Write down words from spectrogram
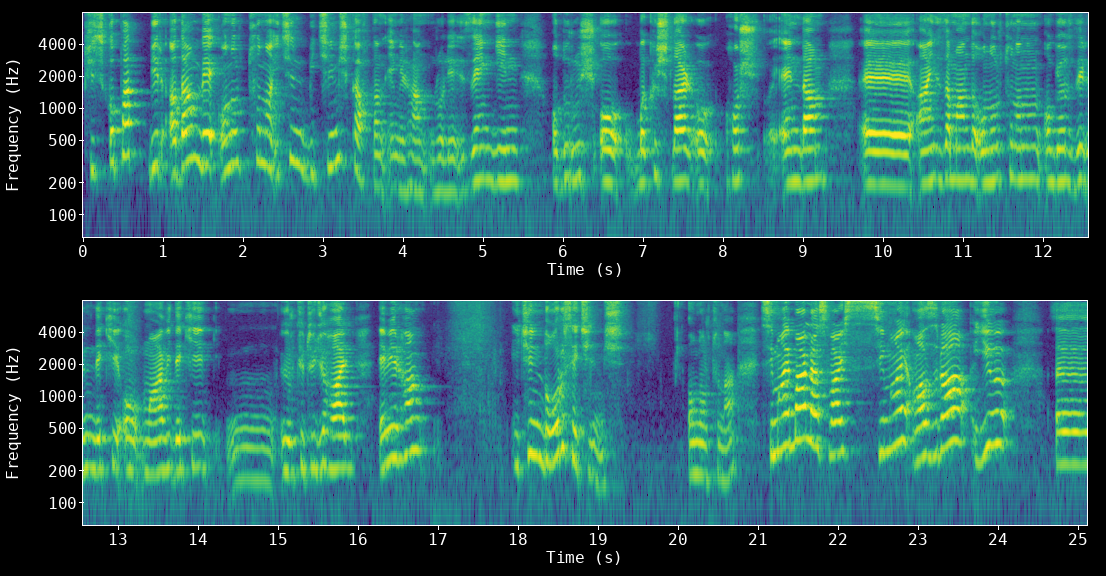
psikopat bir adam ve Onur Tuna için biçilmiş kaftan Emirhan rolü. Zengin, o duruş, o bakışlar, o hoş endam, e, aynı zamanda Onur Tuna'nın o gözlerindeki, o mavideki ım, ürkütücü hal. Emirhan için doğru seçilmiş Onur Tuna. Simay Barlas var. Simay Azra'yı ee,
